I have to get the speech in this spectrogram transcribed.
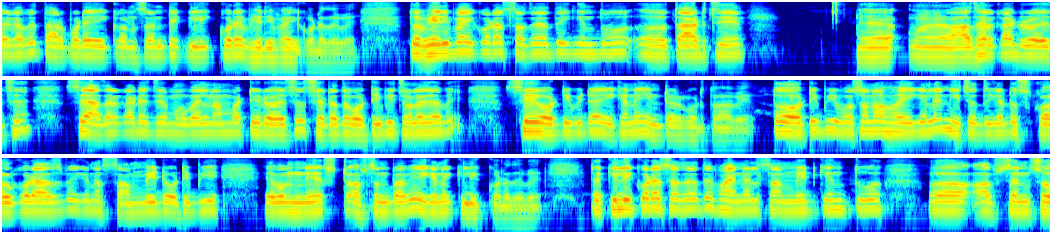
দেখাবে, তারপরে এই কনসার্নটে ক্লিক করে ভেরিফাই করে দেবে। তো ভেরিফাই করার সাথে সাথেই কিন্তু তার যে আধার কার্ড রয়েছে সেই আধার কার্ডে যে মোবাইল নাম্বারটি রয়েছে সেটাতে ওটিপি চলে যাবে, সেই ওটিপিটা এখানে এন্টার করতে হবে। তো ওটিপি বসানো হয়ে গেলে নিচের দিকে একটু স্ক্রল করে আসবে, এখানে সাবমিট ওটিপি এবং নেক্সট অপশন পাবে, এখানে ক্লিক করে দেবে। তো ক্লিক করার সাথে সাথে ফাইনাল সাবমিট কিন্তু অপশান শো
